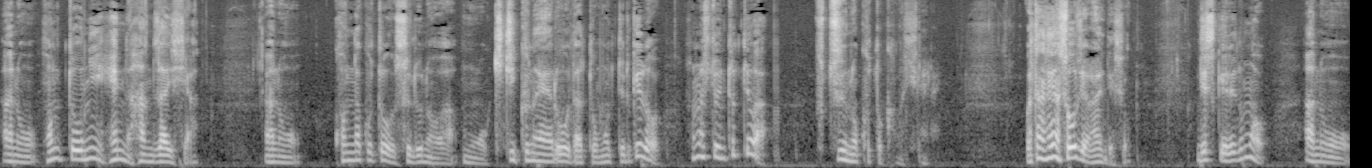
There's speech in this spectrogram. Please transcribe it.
あの本当に変な犯罪者あのこんなことをするのはもう鬼畜な野郎だと思ってるけどその人にとっては普通のことかもしれない。私はそうじゃないんですよ。ですけれどもあの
